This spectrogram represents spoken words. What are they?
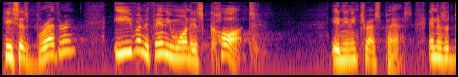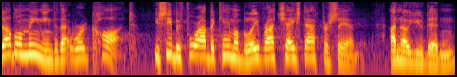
He says, Brethren, even if anyone is caught in any trespass. And there's a double meaning to that word caught. You see, before I became a believer, I chased after sin. I know you didn't.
